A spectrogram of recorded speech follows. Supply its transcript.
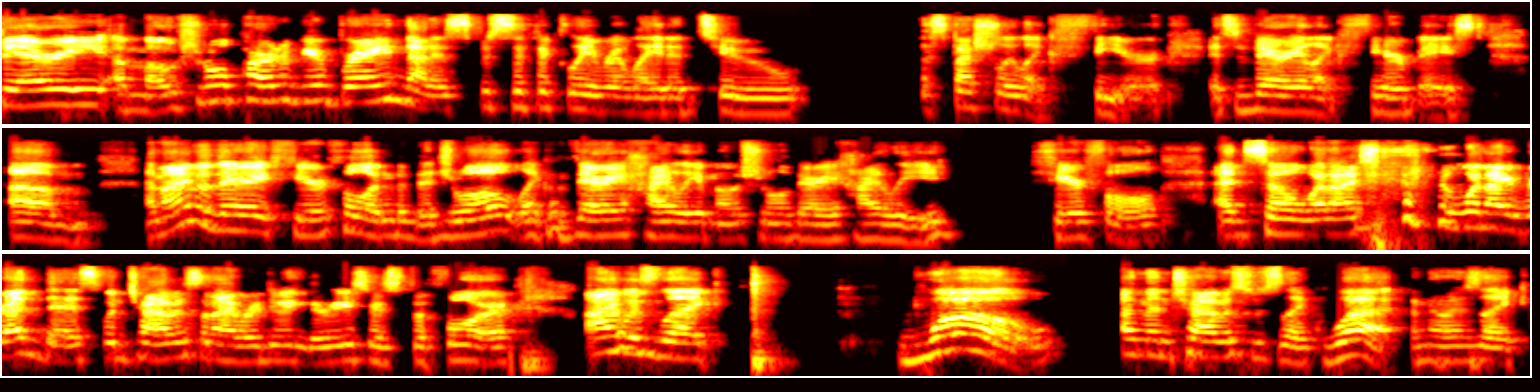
very emotional part of your brain that is specifically related to especially like fear. It's very like fear based um and i'm a very fearful individual like very highly emotional very highly fearful. And so when i when i read this when travis and i were doing the research before i was like whoa. And then travis was like what? And i was like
